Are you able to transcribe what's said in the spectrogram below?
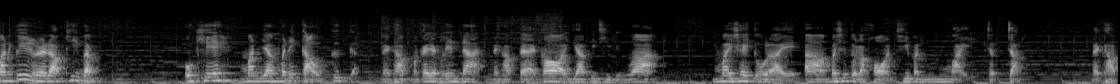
มันก็อยู่ในระดับที่แบบโอเค มันยังไม่ได้เก่ากึกนะครับ มันก็ยังเล่นได้นะครับ แต่ก็ย้ำอีกทีนึงว่า ไม่ใช่ตัวอะไรอ่าไม่ใช่ตัวละครที่มันใหม่จัดๆนะครับ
